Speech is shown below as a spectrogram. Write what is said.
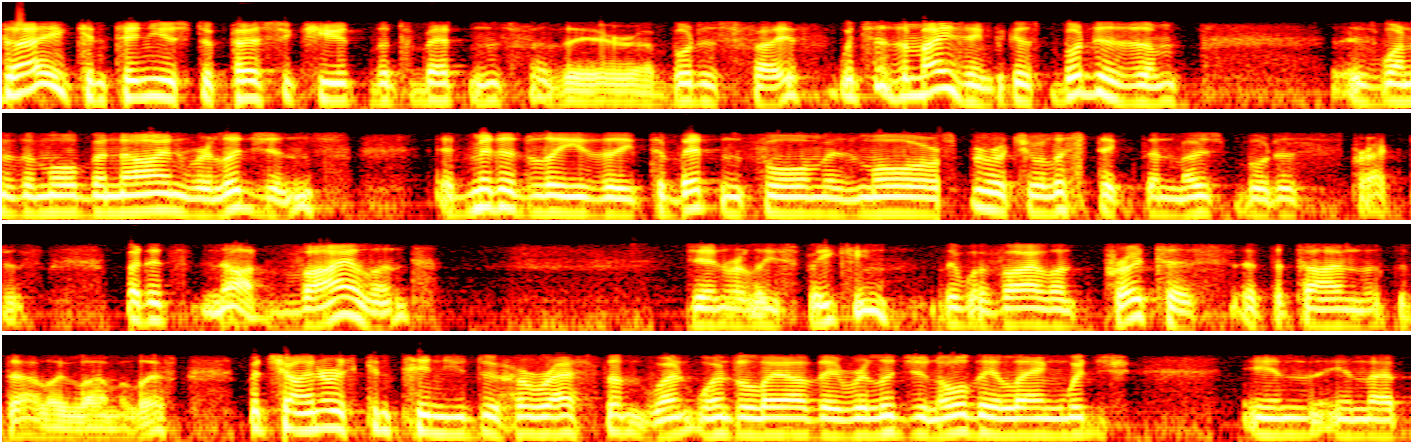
day, continues to persecute the Tibetans for their uh, Buddhist faith, which is amazing because Buddhism is one of the more benign religions. Admittedly, the Tibetan form is more spiritualistic than most Buddhists practice, but it's not violent generally speaking. There were violent protests at the time that the Dalai Lama left, but China has continued to harass them, won't, won't allow their religion or their language in, in that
